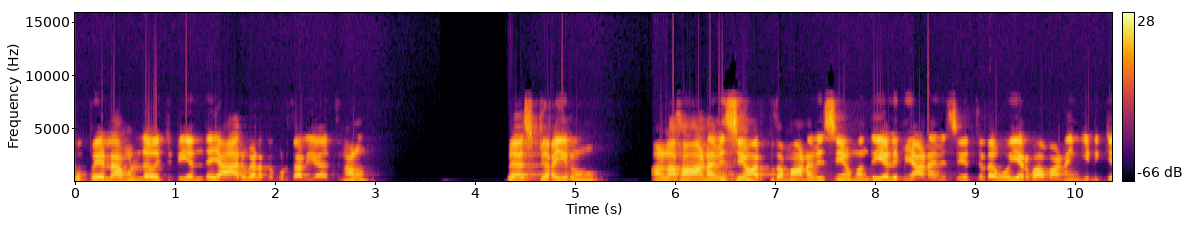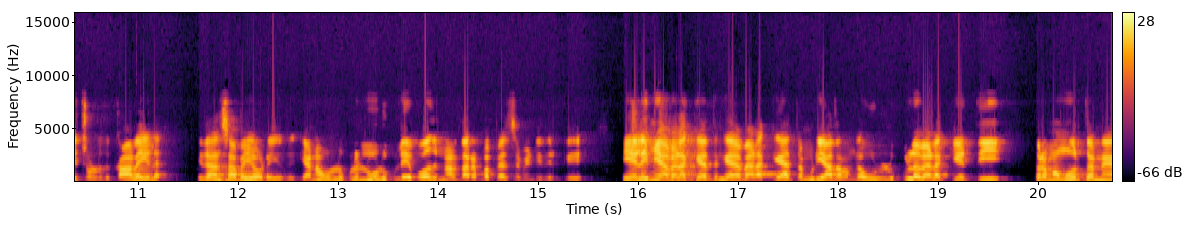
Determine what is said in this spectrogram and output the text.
குப்பையெல்லாம் உள்ளே வச்சுட்டு எந்த யார் விளக்க கொடுத்தாலும் ஏற்றினாலும் வேஸ்ட் ஆயிரும். அழகான விஷயம் அற்புதமான விஷயம் வந்து எளிமையான விஷயத்துல உயர்வா வணங்கி நிக்க சொல்லுது காலையில. இதுதான் சபையோட இது ஏன்னா உள்ளுக்குள்ள நூலுக்குள்ளே போகுதுனால தான் ரொம்ப பேச வேண்டியது இருக்கு. எளிமையா விளக்கேத்துங்க. விளக்கு ஏத்த முடியாதவங்க உள்ளுக்குள்ள விளக்கேத்தி பிரம்மமூர்த்த நே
